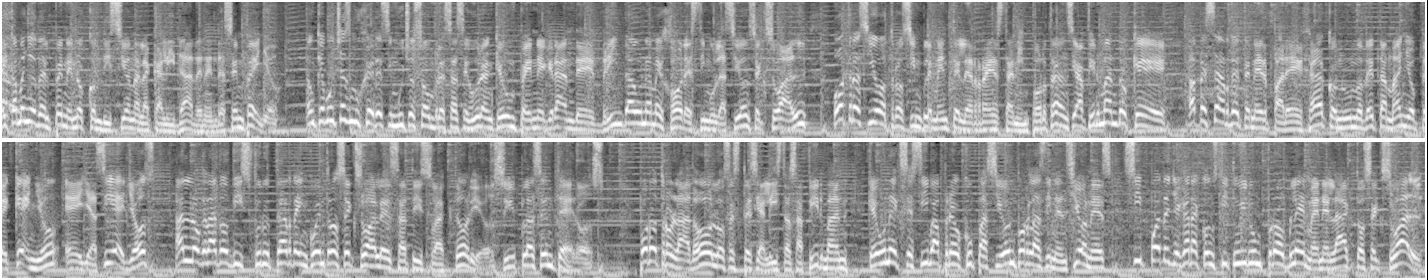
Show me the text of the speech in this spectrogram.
El tamaño del pene no condiciona la calidad en el desempeño. Aunque muchas mujeres y muchos hombres aseguran que un pene grande brinda una mejor estimulación sexual, otras y otros simplemente le restan importancia afirmando que, a pesar de tener pareja con uno de tamaño pequeño, ellas y ellos han logrado disfrutar de encuentros sexuales satisfactorios y placenteros. Por otro lado, los especialistas afirman que una excesiva preocupación por las dimensiones sí puede llegar a constituir un problema en el acto sexual,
